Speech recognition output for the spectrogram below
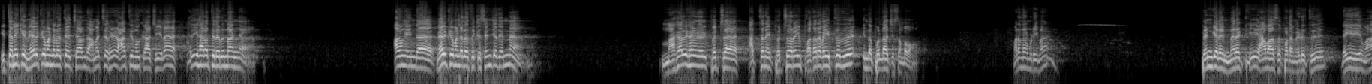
இத்தனைக்கு மேற்கு மண்டலத்தை சார்ந்த அமைச்சர்கள் அதிமுக ஆட்சியில அதிகாரத்தில் இருந்தாங்க. அவங்க இந்த மேற்கு மண்டலத்துக்கு செஞ்சது என்ன? மகள்களை பெற்ற அத்தனை பெற்றோரையும் பதற வைத்தது இந்த பொள்ளாச்சி சம்பவம். மறந்துட முடியுமா? பெண்களை மிரட்டி ஆபாச படம் எடுத்து தைரியமா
